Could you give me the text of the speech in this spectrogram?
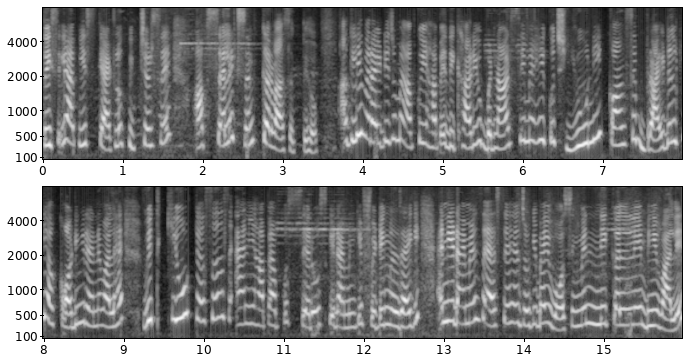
तो इसलिए आप इस कैटलॉग पिक्चर से आप सेलेक्शन करवा सकते हो। अगली वैरायटी जो मैं आपको यहाँ पे दिखा रही हूँ बनारसी में ही कुछ यूनिक कॉन्सेप्ट ब्राइडल के अकॉर्डिंग रहने वाला है विथ क्यूट टसल्स एंड यहाँ पे आपको सेरोस के डायमंड की फिटिंग मिल जाएगी। एंड ये डायमंड्स ऐसे हैं जो कि भाई वॉशिंग में निकलने भी वाले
